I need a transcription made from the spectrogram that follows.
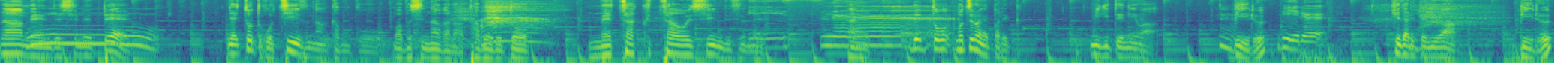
ラーメンで締めてでちょっとこうチーズなんかもこうまぶしながら食べるとめちゃくちゃ美味しいんですよね、いいっすね、はい、でともちろんやっぱり右手にはうん。ビール、ビール。左手にはビール？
